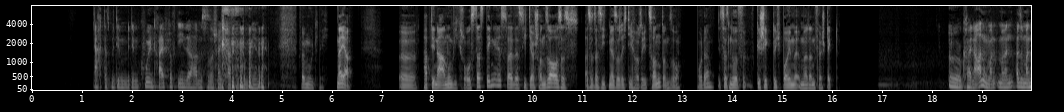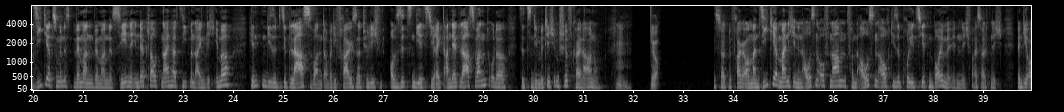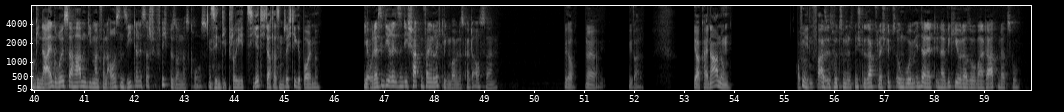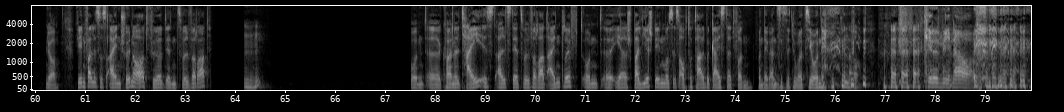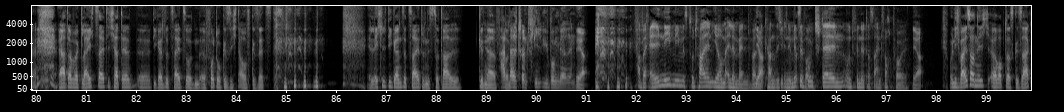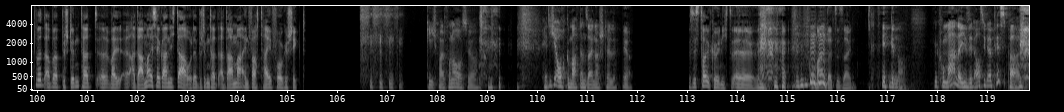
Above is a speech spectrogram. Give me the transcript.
Ach, das mit dem, mit dem coolen Treibstoff, den die da haben, ist das wahrscheinlich gar kein Problem. Vermutlich. Naja. Äh, habt ihr eine Ahnung, wie groß das Ding ist? Weil das sieht ja schon so aus, als, also das sieht mir so richtig Horizont und so, oder? Ist das nur geschickt durch Bäume immer dann versteckt? Äh, keine Ahnung, man, man, also man sieht ja zumindest, wenn man, wenn man eine Szene in der Cloud9 hat, sieht man eigentlich immer hinten diese, diese Glaswand. Aber die Frage ist natürlich, ob sitzen die jetzt direkt an der Glaswand oder sitzen die mittig im Schiff? Keine Ahnung. Hm. Ja. Ist halt eine Frage. Aber man sieht ja, meine ich, in den Außenaufnahmen von außen auch diese projizierten Bäume innen. Ich weiß halt nicht, wenn die Originalgröße haben, die man von außen sieht, dann ist das Schiff nicht besonders groß. Sind die projiziert? Ich dachte, das sind richtige Bäume. Ja, oder sind die, sind die Schatten von den richtigen Bäumen? Das könnte auch sein. Ja, naja, egal. Ja, keine Ahnung. Auf Hm, jeden Fall. Also es wird zumindest nicht gesagt. Vielleicht gibt es irgendwo im Internet, in der Wiki oder so mal Daten dazu. ja, auf jeden Fall ist es ein schöner Ort für den Zwölferrad. Mhm. Und äh, Colonel Tai ist, als der Zwölferrad eintrifft und äh, er Spalier stehen muss, ist auch total begeistert von, von der ganzen Situation. Genau. Kill me now. er hat aber gleichzeitig hat er äh, die ganze Zeit so ein äh, Fotogesicht aufgesetzt. er lächelt die ganze Zeit und ist total genervt. Hat halt schon viel Übung darin. ja. Aber Elle neben ihm ist total in ihrem Element, weil Ja, sie kann sich sie in den Mittelpunkt stellen und findet das einfach toll. Ja. Und ich weiß auch nicht, äh, ob das gesagt wird, aber bestimmt hat, äh, weil äh, Adama ist ja gar nicht da, oder bestimmt hat Adama einfach Tai vorgeschickt. Gehe ich mal von aus, ja. Hätte ich auch gemacht an seiner Stelle. Es ist toll, König zu, äh, Commander zu sein. genau. Ein Commander, ihr seht aus wie der Pisspart.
